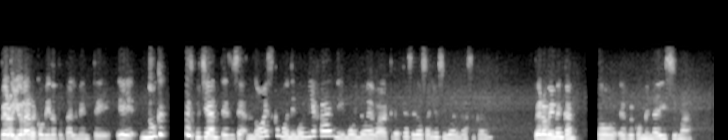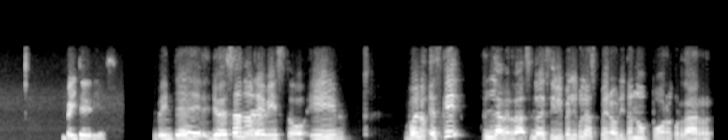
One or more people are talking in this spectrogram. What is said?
pero yo la recomiendo totalmente. Eh, nunca la escuché antes, o sea, no es como ni muy vieja ni muy nueva, creo que hace dos años igual la sacaron, pero a mí me encantó, es recomendadísima. 20 de 10. 20, yo esa no la he visto y bueno, es que la verdad, siendo de películas, pero ahorita no puedo recordar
